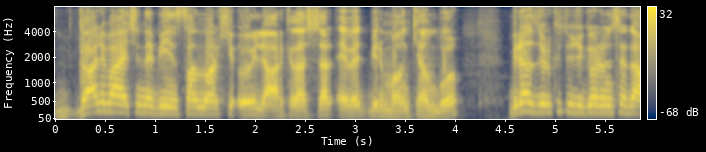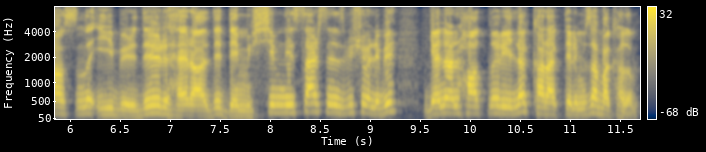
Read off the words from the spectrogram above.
Galiba içinde bir insan var ki öyle arkadaşlar. Evet bir manken bu. Biraz ürkütücü görünse de aslında iyi biridir herhalde demiş. Şimdi isterseniz bir şöyle bir genel hatlarıyla karakterimize bakalım.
